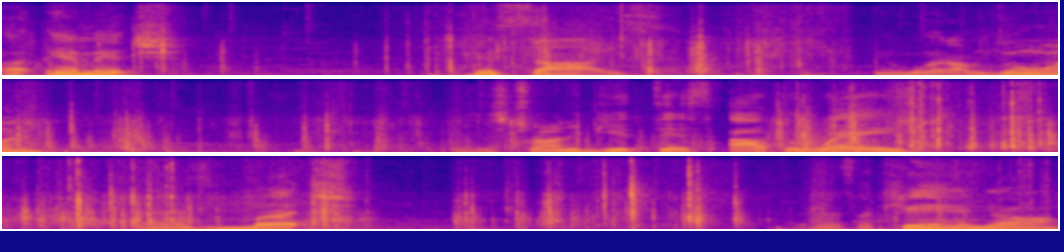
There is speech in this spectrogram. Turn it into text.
an image this size. And what I'm doing is just trying to get this out the way as much as I can, y'all.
